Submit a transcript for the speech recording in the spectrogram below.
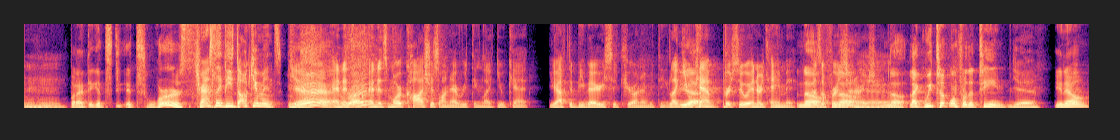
Mm-hmm. but I think it's it's worse. Translate these documents. yeah, Yeah, and it's right? and it's more cautious on everything. Like you can't, you have to be very secure on everything. Like you can't pursue entertainment No, as a first no, generation. No, like we took one for the team. Yeah, You know,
